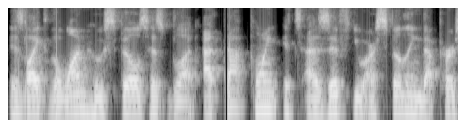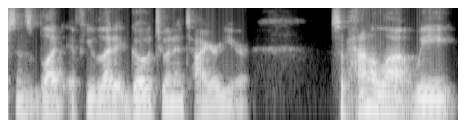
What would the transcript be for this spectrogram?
is like the one who spills his blood. At that point, it's as if you are spilling that person's blood if you let it go to an entire year. Subhanallah, we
